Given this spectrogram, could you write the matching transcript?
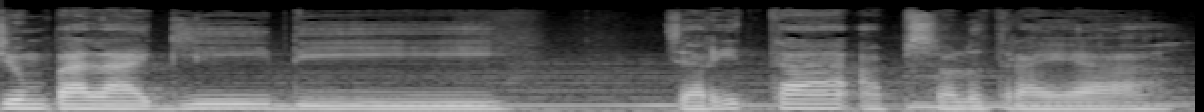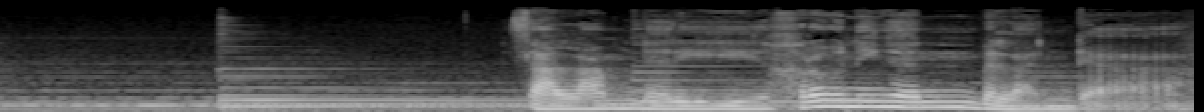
Jumpa lagi di cerita Absolut Raya. Salam dari Groningen, Belanda.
